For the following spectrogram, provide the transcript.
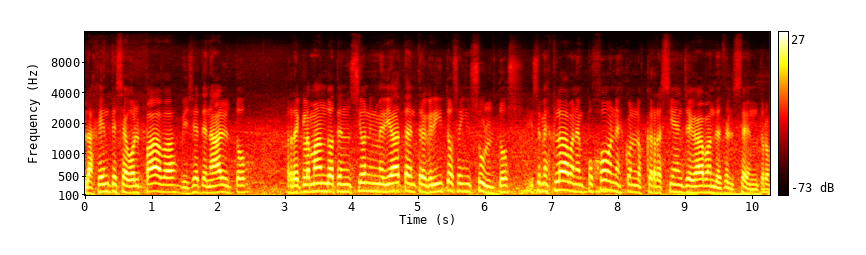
la gente se agolpaba, billete en alto, reclamando atención inmediata entre gritos e insultos, y se mezclaban empujones con los que recién llegaban desde el centro.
